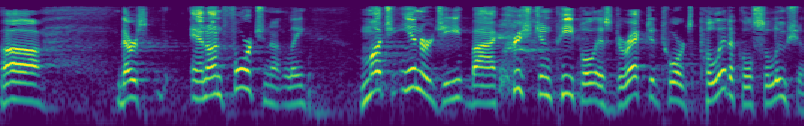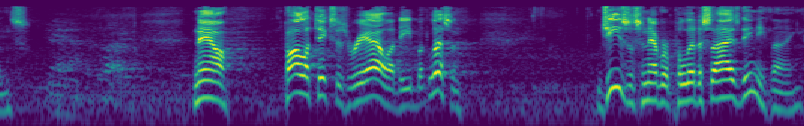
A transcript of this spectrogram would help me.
uh, there's and unfortunately much energy by Christian people is directed towards political solutions. Now, politics is reality, but listen, Jesus never politicized anything.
